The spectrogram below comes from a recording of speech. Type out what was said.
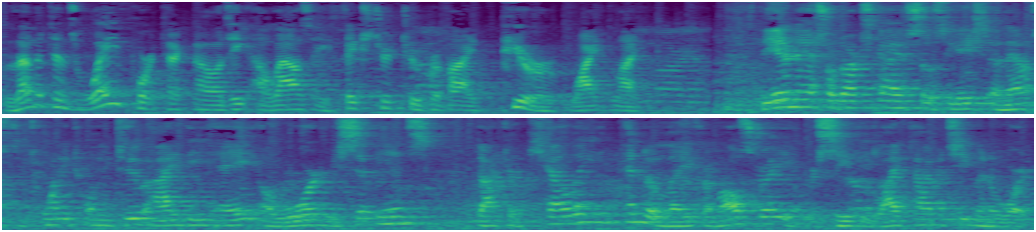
Leviton's Waveport technology allows a fixture to provide pure white light. The International Dark Sky Association announced the 2022 IDA Award recipients. Dr. Kellie Pendoley from Australia received the Lifetime Achievement Award.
